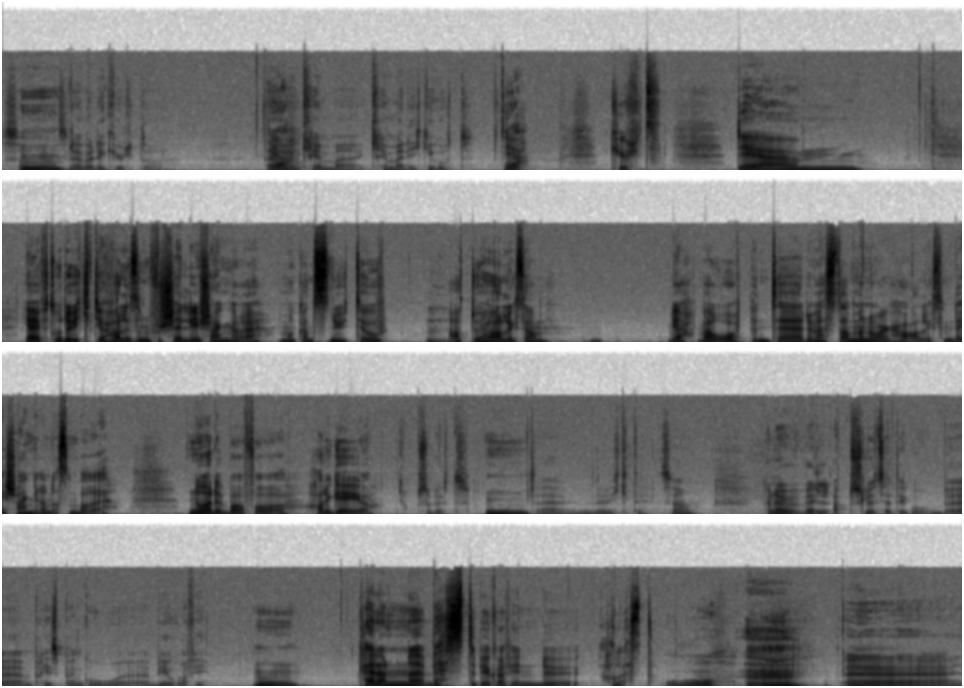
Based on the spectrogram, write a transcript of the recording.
så, mm. så det er veldig kult. Og det er Ja. en krim, krim jeg liker godt. Ja, kult. Det um, ja, Jeg tror det er viktig å ha litt sånne forskjellige sjangere man kan snu til. Mhm. At du har liksom Ja, være åpen til det meste, men òg ha liksom de sjangrene som bare Nå er det bare for å ha det gøy. Og, Absolutt. mm. Det, det er viktig. Så kan jeg vel absolutt sette god, eh, pris på en god uh, biografi. Mm. Hva er den eh, beste biografien du har lest? Oh. eh,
